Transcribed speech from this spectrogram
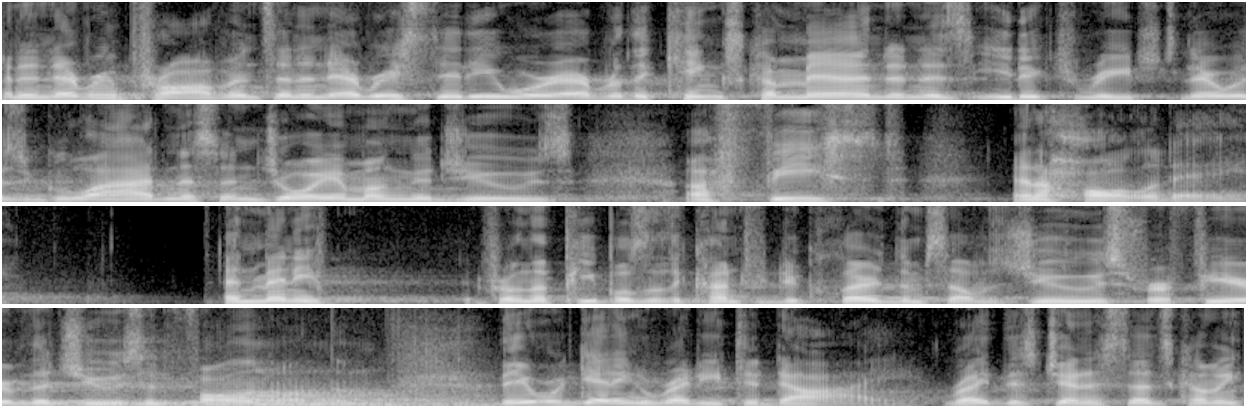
And in every province and in every city, wherever the king's command and his edict reached, there was gladness and joy among the Jews, a feast and a holiday. And many from the peoples of the country declared themselves Jews for fear of the Jews had fallen on them. They were getting ready to die, right? This genocide's coming.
